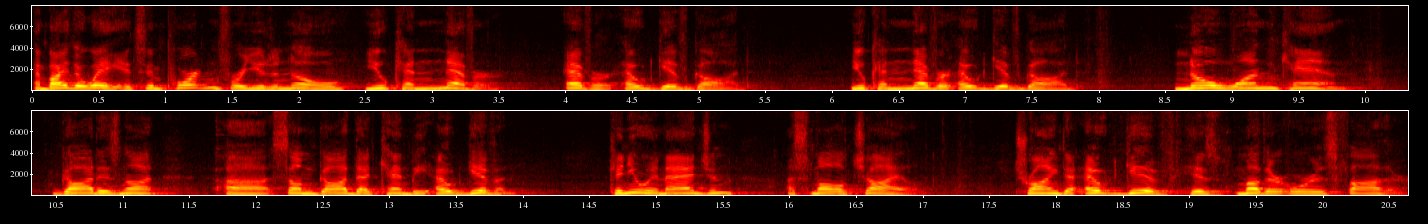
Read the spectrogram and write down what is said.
And by the way, it's important for you to know you can never, ever outgive God. You can never outgive God. No one can. God is not uh, some God that can be outgiven. Can you imagine a small child trying to outgive his mother or his father?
